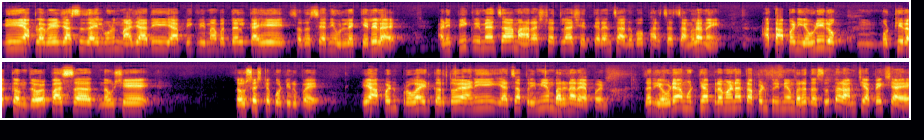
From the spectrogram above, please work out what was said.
मी आपला वेळ जास्त जाईल म्हणून माझ्या आधी या पीक विम्याबद्दल काही सदस्यांनी उल्लेख केलेला आहे. आणि पीक विम्याचा महाराष्ट्रातला शेतकऱ्यांचा अनुभव फारसा चांगला नाही. आता आपण एवढी रोक मोठी रक्कम जवळपास नऊशे चौसष्ट कोटी रुपये हे आपण प्रोव्हाइड करतोय आणि याचा प्रीमियम भरणार आहे आपण. जर एवढ्या मोठ्या प्रमाणात आपण प्रीमियम भरत असू तर आमची अपेक्षा आहे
